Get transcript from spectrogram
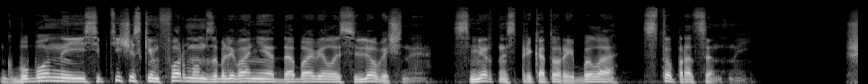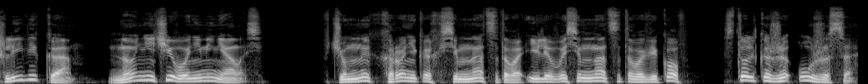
К бубонной и септическим формам заболевания добавилась легочная, смертность при которой была стопроцентной. Шли века, но ничего не менялось. В чумных хрониках XVII или XVIII веков столько же ужаса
